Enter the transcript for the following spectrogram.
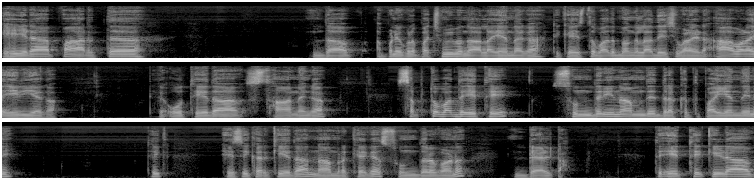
ਇਹ ਜਿਹੜਾ ਭਾਰਤ ਦਾ ਆਪਣੇ ਕੋਲ ਪੱਛਮੀ ਬੰਗਾਲ ਆ ਜਾਂਦਾਗਾ ਠੀਕ ਹੈ, ਇਸ ਤੋਂ ਬਾਅਦ ਬੰਗਲਾਦੇਸ਼ ਵਾਲਾ ਜਿਹੜਾ ਆਹ ਵਾਲਾ ਏਰੀਆ ਹੈਗਾ, ਠੀਕ ਹੈ, ਉੱਥੇ ਇਹਦਾ ਸਥਾਨ ਹੈਗਾ। ਸਭ ਤੋਂ ਵੱਧ ਇੱਥੇ ਸੁੰਦਰੀ ਨਾਮ ਦੇ ਦਰਖਤ ਪਾਏ ਜਾਂਦੇ ਨੇ, ਠੀਕ, ਇਸੇ ਕਰਕੇ ਇਹਦਾ ਨਾਮ ਰੱਖਿਆ ਗਿਆ ਸੁੰਦਰਵਨ ਡੈਲਟਾ। ਤੇ ਇੱਥੇ ਕਿਹੜਾ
